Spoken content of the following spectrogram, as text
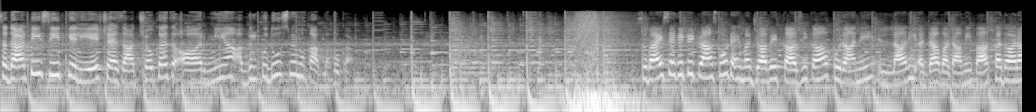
सदारती सीट के लिए शहजाद शौकत और मियाँ अब्दुल कुदूस में मुकाबला होगा। सूबाई सेक्रेटरी ट्रांसपोर्ट अहमद जावेद काजी का पुराने लारी अड्डा बादामी बाग का दौरा।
